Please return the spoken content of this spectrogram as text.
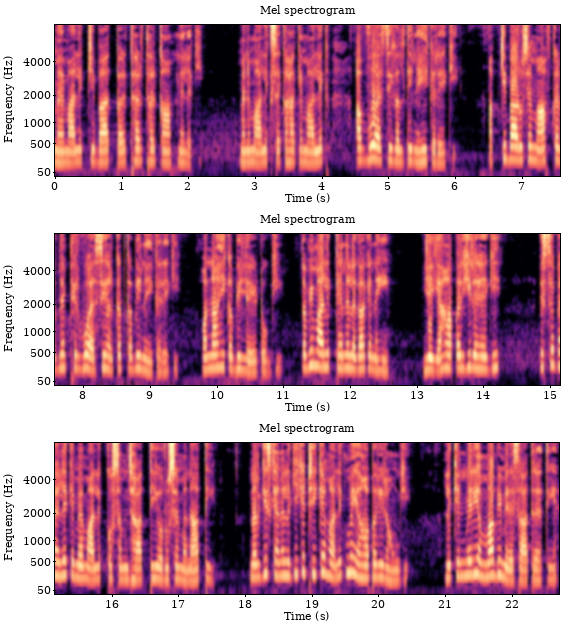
मैं मालिक की बात पर थर थर कांपने लगी। मैंने मालिक से कहा कि मालिक, अब वो ऐसी गलती नहीं करेगी। अब की बार उसे माफ़ कर दें, फिर वो ऐसी हरकत कभी नहीं करेगी और ना ही कभी लेट होगी। तभी मालिक कहने लगा कि नहीं, ये यहाँ पर ही रहेगी। इससे पहले कि मैं मालिक को समझाती और उसे मनाती, नरगिस कहने लगी कि ठीक है मालिक, मैं यहाँ पर ही रहूँगी। लेकिन मेरी अम्मा भी मेरे साथ रहती हैं।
